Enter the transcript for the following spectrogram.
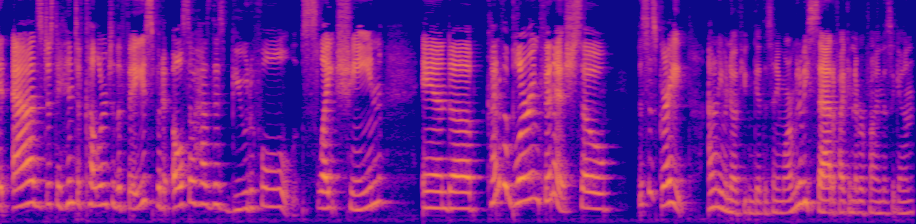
It adds just a hint of color to the face, but it also has this beautiful slight sheen and uh, kind of a blurring finish, so this is great. I don't even know if you can get this anymore. I'm going to be sad if I can never find this again.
